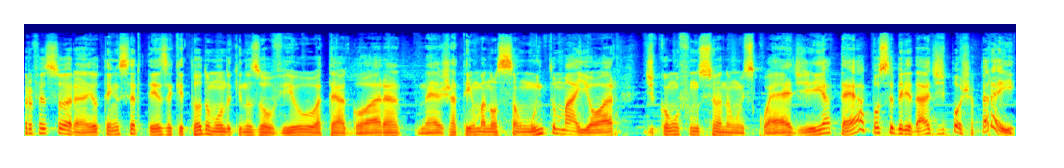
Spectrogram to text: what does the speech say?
Professora, eu tenho certeza que todo mundo que nos ouviu até agora né, já tem uma noção muito maior de como funciona um squad e até a possibilidade de, poxa, peraí,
